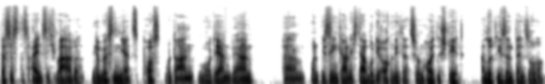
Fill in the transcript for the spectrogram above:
das ist das einzig Wahre. Wir müssen jetzt postmodern, modern werden. Ähm, und wir sehen gar nicht da, wo die Organisation heute steht. Also die sind dann so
